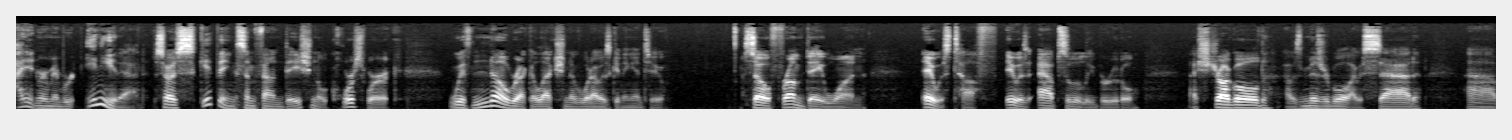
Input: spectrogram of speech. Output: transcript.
I didn't remember any of that. So I was skipping some foundational coursework with no recollection of what I was getting into. So from day one, it was tough. It was absolutely brutal. I struggled, I was miserable, I was sad, uh,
